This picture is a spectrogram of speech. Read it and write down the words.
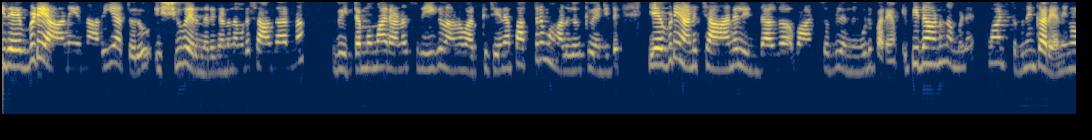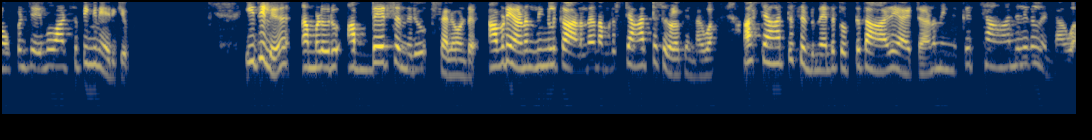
ഇത് എവിടെയാണ് എന്ന് അറിയാത്തൊരു ഇഷ്യൂ വരുന്നത്. കാരണം നമ്മുടെ സാധാരണ വീട്ടമ്മമാരാണ് സ്ത്രീകളാണ് വർക്ക് ചെയ്യുന്നത്. അപ്പൊ അത്തരം ആളുകൾക്ക് വേണ്ടിയിട്ട് എവിടെയാണ് ചാനൽ ഉണ്ടാകുക വാട്സപ്പിൽ എന്നും കൂടി പറയാം. ഇപ്പൊ ഇതാണ് നമ്മുടെ വാട്സപ്പ്. നിങ്ങൾക്ക് അറിയാം നിങ്ങൾ ഓപ്പൺ ചെയ്യുമ്പോൾ വാട്സപ്പ് ഇങ്ങനെയായിരിക്കും. ഇതിൽ നമ്മളൊരു അപ്ഡേറ്റ്സ് എന്നൊരു സ്ഥലമുണ്ട്. അവിടെയാണ് നിങ്ങൾ കാണുന്ന നമ്മുടെ സ്റ്റാറ്റസുകളൊക്കെ ഉണ്ടാവുക ആ സ്റ്റാറ്റസ് ഇടുന്നതിന്റെ തൊട്ട് താഴെയായിട്ടാണ് നിങ്ങൾക്ക് ചാനലുകൾ ഉണ്ടാവുക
